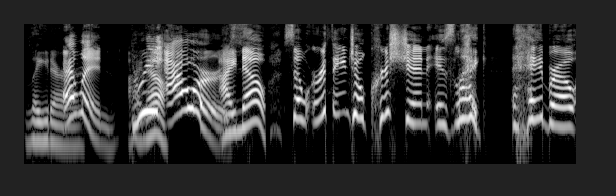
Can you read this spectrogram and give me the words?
later. Ellen, three know. hours. I know. So Earth Angel Christian is like, Hey, bro,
